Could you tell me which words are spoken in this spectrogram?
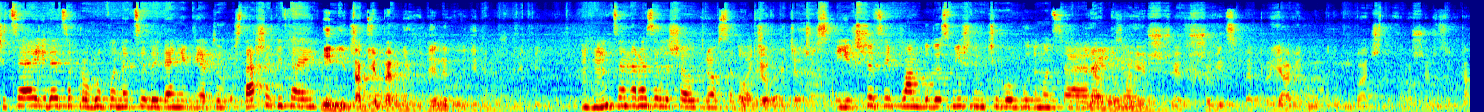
Чи це йдеться про групу на цілий день як для старших дітей? Ні, ні, там є певні години, коли діти можуть Угу. Це наразі лише у трьох у садочках. трьох дитячих садках. І Якщо цей план буде успішним, чи ми будемо це Я реалізовувати? думаю, що якщо він себе проявить, ми будемо бачити хороший результат.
